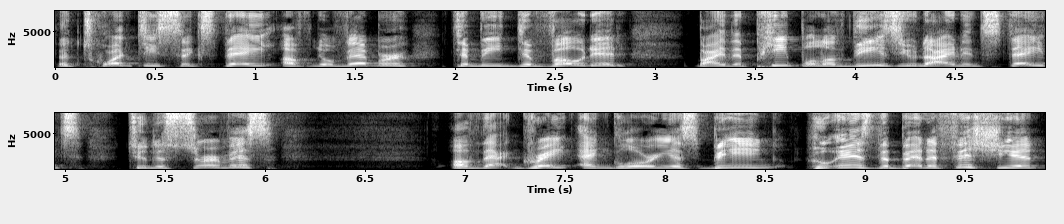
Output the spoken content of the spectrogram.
the 26th day of November, to be devoted by the people of these United States to the service of that great and glorious being who is the beneficent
